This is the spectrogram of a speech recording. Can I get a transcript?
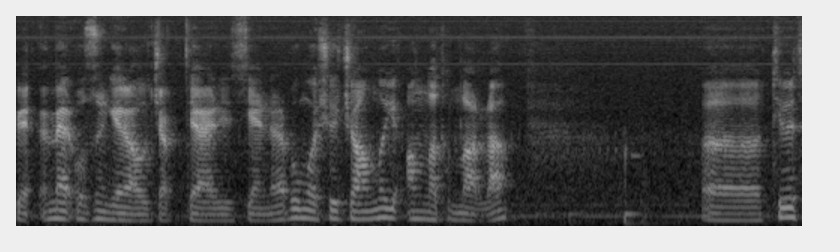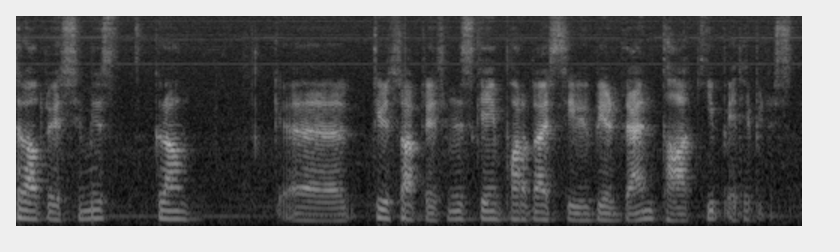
ve Ömer Uzun yer alacak değerli izleyenler. Bu maçı canlı anlatımlarla e, Twitter adresimiz Grand e, Twitter adresimiz Game Paradise TV 1'den takip edebilirsiniz.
